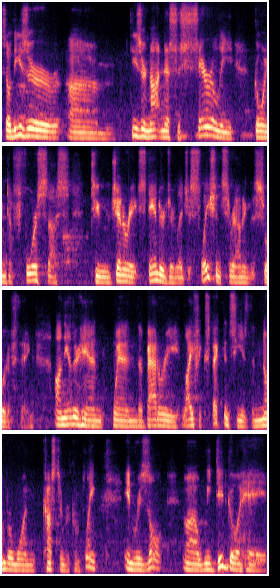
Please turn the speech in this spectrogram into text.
So these are um, these are not necessarily going to force us to generate standards or legislation surrounding this sort of thing. On the other hand, when the battery life expectancy is the number one customer complaint, in result, uh, we did go ahead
